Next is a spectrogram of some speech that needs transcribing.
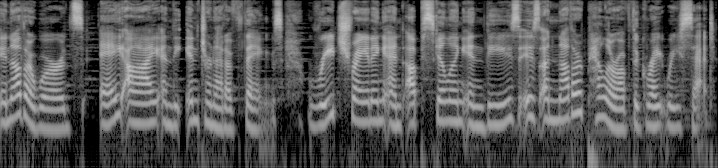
In other words, AI and the Internet of Things. Retraining and upskilling in these is another pillar of the Great Reset,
